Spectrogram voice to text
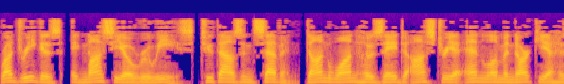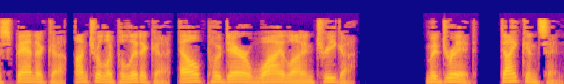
Rodriguez, Ignacio Ruiz 2007 Don Juan José de Austria en la monarquía hispánica, entre la política, el poder y la intriga. Madrid. Dykinson.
